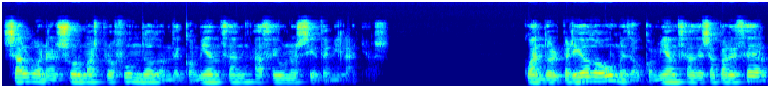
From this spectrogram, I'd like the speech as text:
salvo en el sur más profundo donde comienzan hace unos 7.000 años. Cuando el periodo húmedo comienza a desaparecer,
